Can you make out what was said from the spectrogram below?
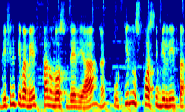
definitivamente está no nosso DNA, né? o que nos possibilita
